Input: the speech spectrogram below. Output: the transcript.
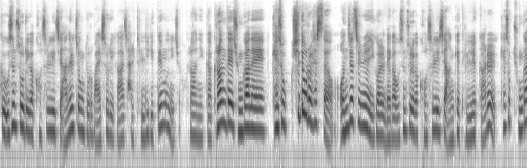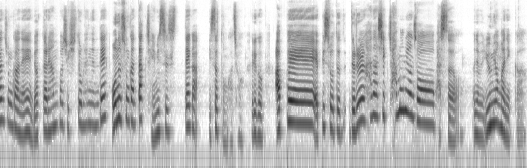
그 웃음소리가 거슬리지 않을 정도로 말소리가 잘 들리기 때문이죠. 그러니까 그런데 중간에 계속 시도를 했어요. 언제쯤이면 이걸 내가 웃음소리가 거슬리지 않게 들릴까를 계속 중간중간에 몇 달에 한 번씩 시도를 했는데 어느 순간 딱 재밌을 때가 있었던 거죠. 그리고 앞에 에피소드들을 하나씩 참으면서 봤어요. 왜냐면 유명하니까.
